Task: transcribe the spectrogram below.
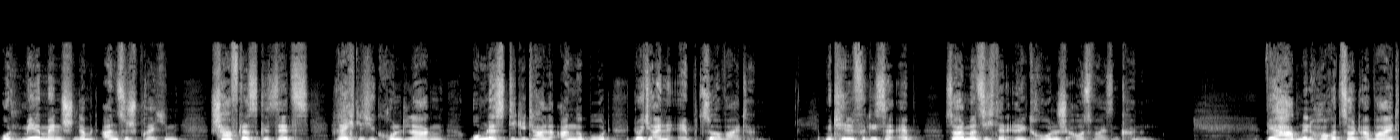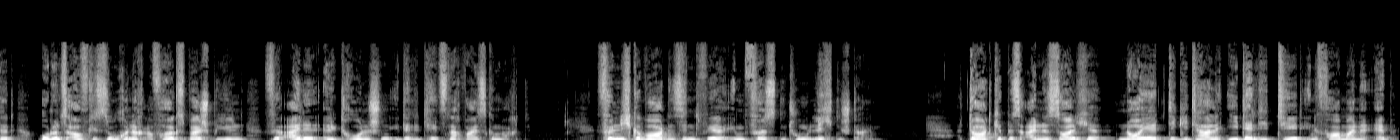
und mehr Menschen damit anzusprechen, schafft das Gesetz rechtliche Grundlagen, um das digitale Angebot durch eine App zu erweitern. Mit Hilfe dieser App soll man sich dann elektronisch ausweisen können. Wir haben den Horizont erweitert und uns auf die Suche nach Erfolgsbeispielen für einen elektronischen Identitätsnachweis gemacht. Fündig geworden sind wir im Fürstentum Liechtenstein. Dort gibt es eine solche neue digitale Identität in Form einer App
